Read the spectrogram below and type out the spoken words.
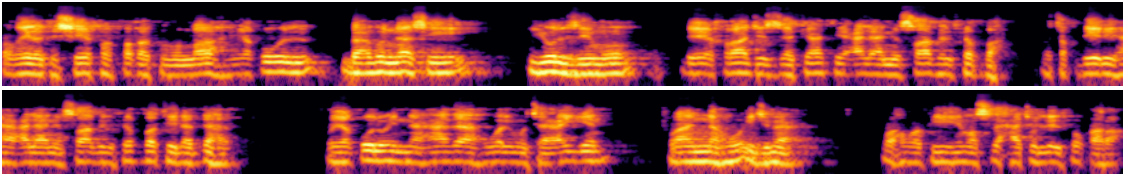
فضيلة الشيخ وفقكم الله يقول بعض الناس يلزم بإخراج الزكاة على نصاب الفضة وتقديرها على نصاب الفضة إلى الذهب ويقول إن هذا هو المتعين وأنه إجماع وهو فيه مصلحة للفقراء.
